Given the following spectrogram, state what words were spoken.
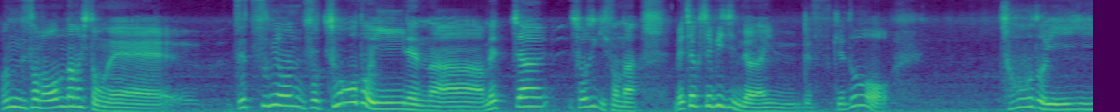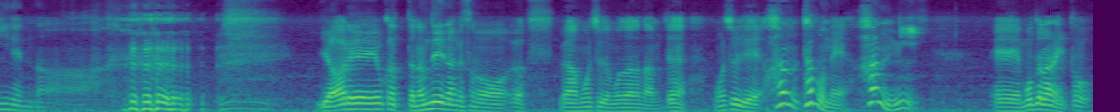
ほんでその女の人もね、絶妙に、そう、ちょうどいいねんな。めっちゃ、正直そんな、めちゃくちゃ美人ではないんですけど、ちょうどいいねんな。いや、あれよかった。なんで、なんかその、うわ、もうちょいで戻らな、みたいな。もうちょいで、半、多分ね、半に、えー、戻らないと、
